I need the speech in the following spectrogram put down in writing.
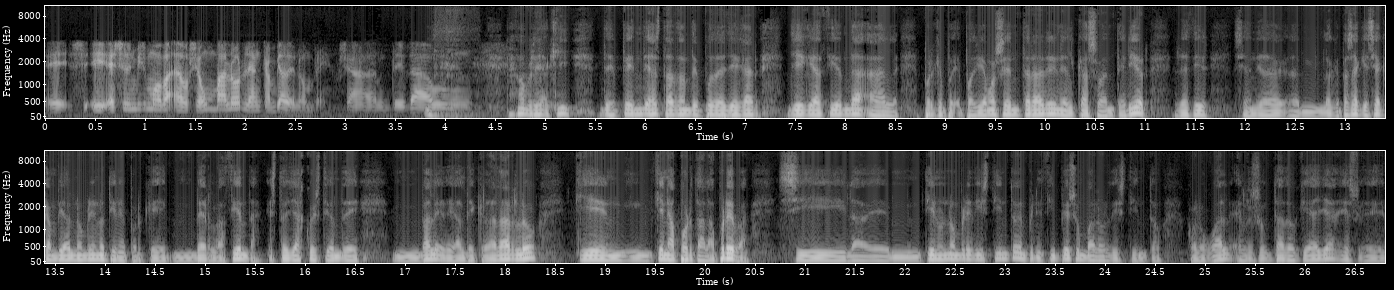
Eh, es el mismo, o sea, un valor le han cambiado de nombre. O sea, de da un Hombre, aquí depende hasta dónde pueda llegar, llegue Hacienda al, porque podríamos entrar en el caso anterior. Es decir, si lo que pasa es que si ha cambiado el nombre no tiene por qué verlo Hacienda. Esto ya es cuestión de, ¿vale? De al declararlo quién, quién aporta la prueba. Si em, tiene un nombre distinto, en principio es un valor distinto, con lo cual el resultado que haya es eh,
